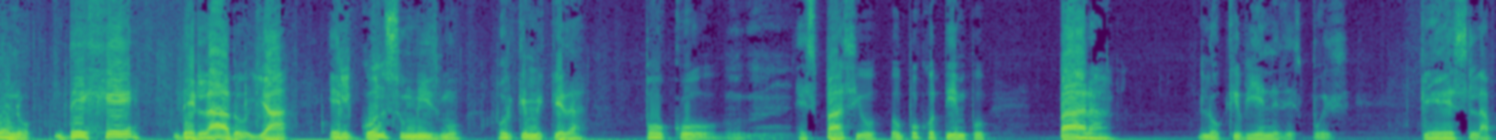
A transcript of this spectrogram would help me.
Bueno, dejé de lado ya el consumismo porque me queda poco mm, espacio o poco tiempo para lo que viene después, que es la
